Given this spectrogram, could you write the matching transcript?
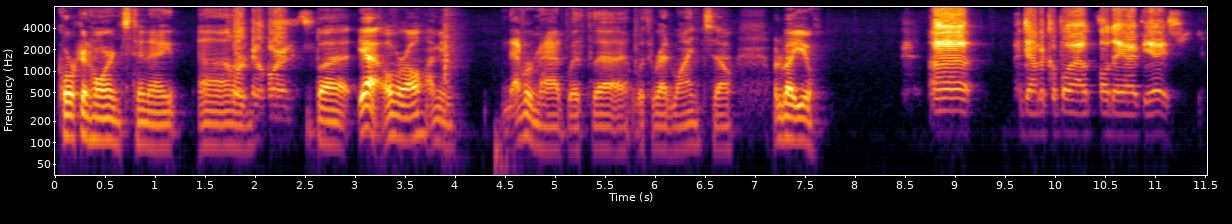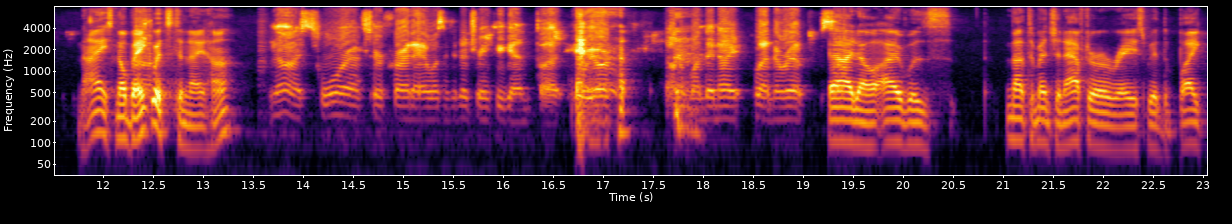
cork and horns tonight. Um, but yeah, overall, I mean, never mad with uh, with red wine. So, what about you? Uh, down a couple all day IPAs. Nice. No banquets uh, tonight, huh? No, I swore after Friday I wasn't going to drink again, but here we are on a Monday night, letting it rip. So. Yeah, I know. I was, not to mention after our race, we had the bike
